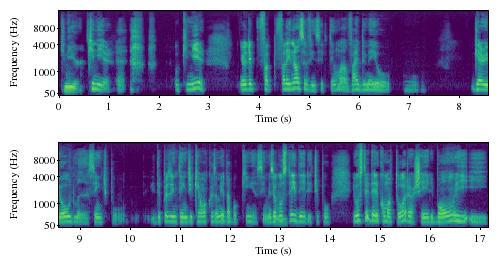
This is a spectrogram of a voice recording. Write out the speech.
Kinnear. Kinnear, é. o Kinnear, eu olhei, falei, nossa, Vince, ele tem uma vibe meio Gary Oldman, assim, tipo, e depois eu entendi que é uma coisa meio da boquinha, assim, mas eu uhum. gostei dele, tipo, eu gostei dele como ator, eu achei ele bom e, e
